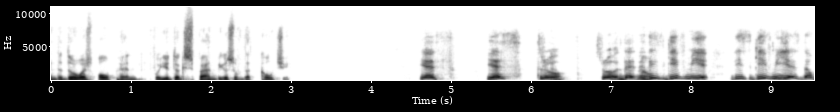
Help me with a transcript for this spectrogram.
and the door was opened for you to expand because of that coaching yes yes true yeah. true that, this give me this give me yes the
